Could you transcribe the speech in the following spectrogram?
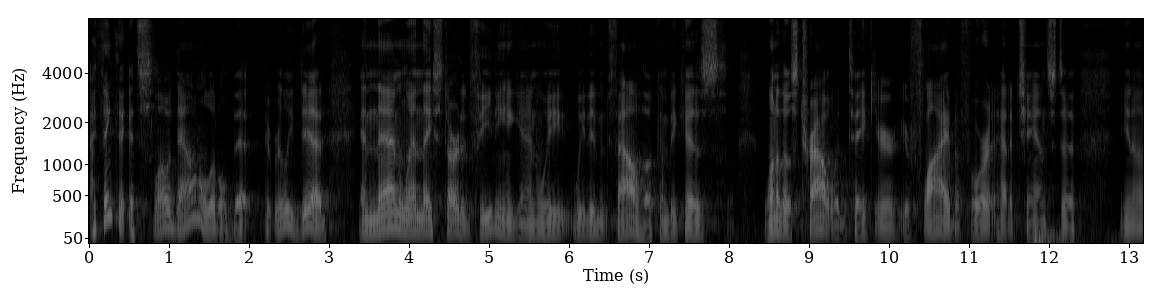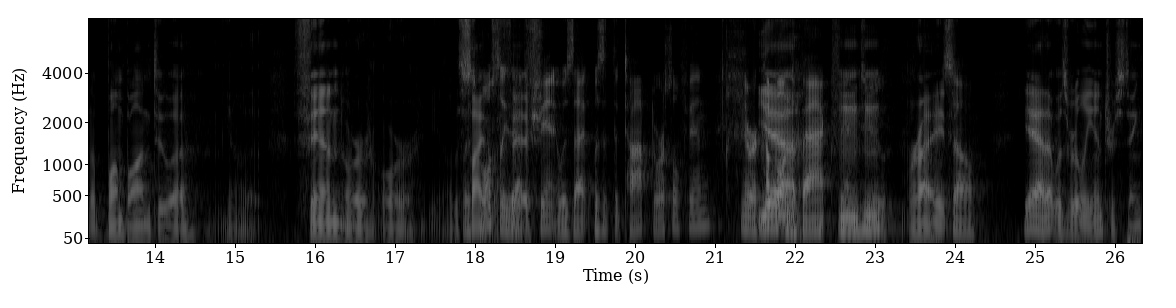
I think that it slowed down a little bit. It really did. And then when they started feeding again, we, we didn't foul hook them because one of those trout would take your, your fly before it had a chance to, you know, to bump onto a, you know, fin or or you know the it was side mostly of the that fin. It was that was it the top dorsal fin? And there were a couple on the back fin Mhm. too. Right. So Yeah, that was really interesting.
